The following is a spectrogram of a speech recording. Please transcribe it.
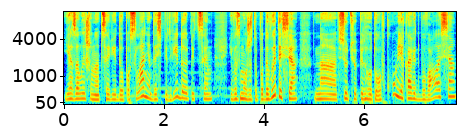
Я залишу на це відео посилання десь під відео відео під цим, і ви зможете подивитися на всю цю підготовку, яка відбувалася,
